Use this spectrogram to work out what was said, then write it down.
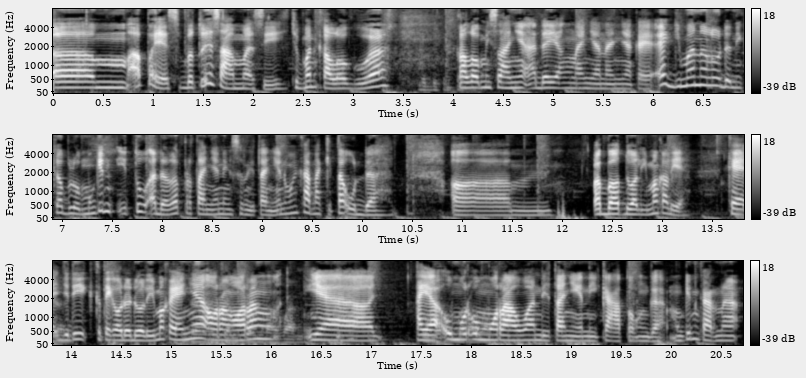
Em, apa ya sebetulnya sama sih. Cuman kalau gua kalau misalnya ada yang nanya-nanya kayak eh gimana lu? Udah nikah belum? Mungkin itu adalah pertanyaan yang sering ditanyain. Mungkin karena kita udah em, about 25 kali ya. Kayak jadi ketika udah 25 kayaknya Udah orang-orang ya kayak umur-umur rawan ditanyain nikah atau enggak. Mungkin karena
